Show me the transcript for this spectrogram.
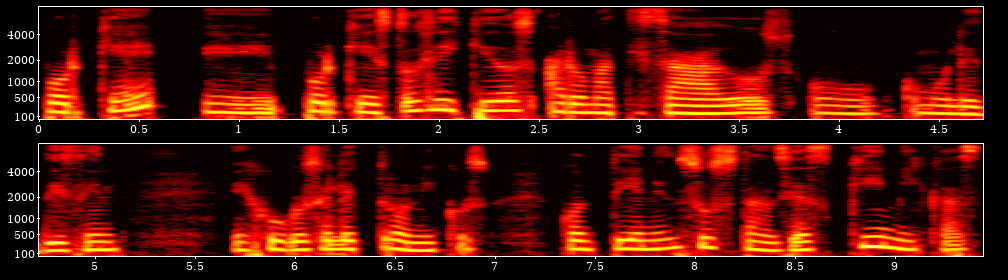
¿Por qué? Eh, porque estos líquidos aromatizados o como les dicen jugos electrónicos contienen sustancias químicas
